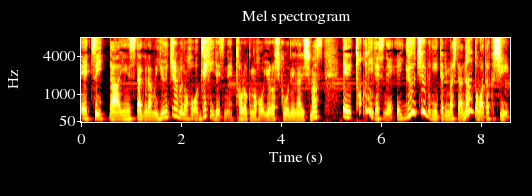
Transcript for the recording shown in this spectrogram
えー、Twitter、Instagram、YouTube の方、ぜひですね、登録の方よろしくお願いします。えー、特にですね、え YouTube に至りましたなんと私、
